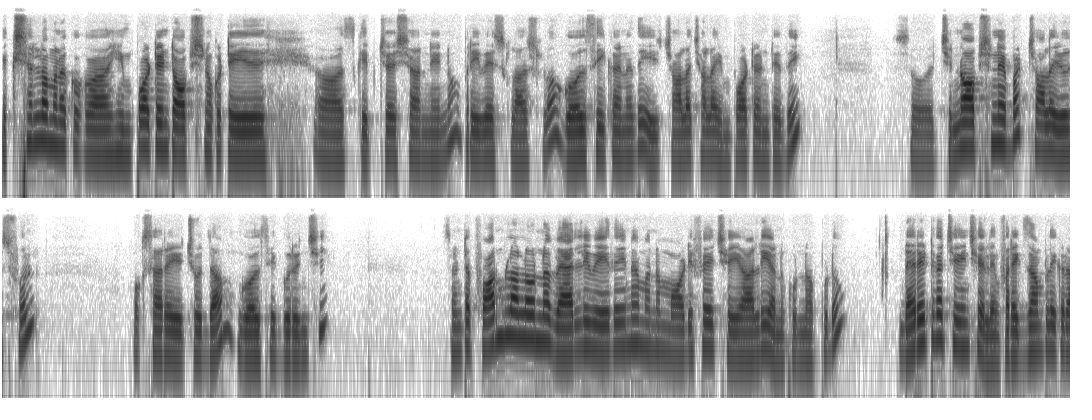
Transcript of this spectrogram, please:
ఎక్సెల్‌లో మనకు ఒక ఇంపార్టెంట్ ఆప్షన్ ఒకటి స్కిప్ చేశాను నేను ప్రీవియస్ క్లాస్‌లో. గోల్ సీక్ అనేది చాలా చాలా ఇంపార్టెంట్ ఇది. సో, చిన్న ఆప్షనే బట్ చాలా యూస్ఫుల్ ఒకసారి చూద్దాం గోల్ సీక్ గురించి. సో, అంటే ఫార్ములాలో ఉన్న వాల్యూ ఏదైనా మనం మాడిఫై చేయాలి అనుకున్నప్పుడు డైరెక్ట్‌గా చేంజ్ చేయలేం. ఫర్ ఎగ్జాంపుల్ ఇక్కడ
